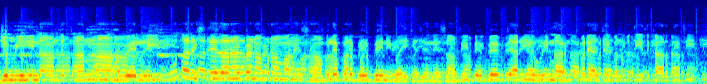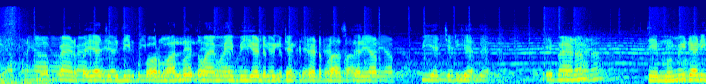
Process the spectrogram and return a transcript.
ਜ਼ਮੀਨਾਂ, ਦੁਕਾਨਾਂ, ਹਵੇਲੀ, ਉਹ ਤਾਂ ਰਿਸ਼ਤੇਦਾਰਾਂ, ਭੈਣਾਂ ਭਰਾਵਾਂ ਨੇ ਸਾਂਭ ਲਏ, ਪਰ ਬੇਬੇ ਨਹੀਂ ਬਾਈ ਕਿਸੇ ਨੇ ਸਾਂਭੀ। ਬੇਬੇ ਵਿਚਾਰੀ ਉਹੀ ਨਰਕ ਭਰਿਆ ਜੀਵਨ ਬਤੀਤ ਕਰਦੀ ਸੀ। ਆਪਣੇ ਆ ਭੈਣ ਪਈ ਜਗਦੀਪ ਕੌਰ ਮਾਲੇ ਤੋਂ MA BEd BTech TET pass ਕਰਿਆ ਪੀਐਚਡੀ ਆ ਇਹ ਭੈਣ ਤੇ mummy daddy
